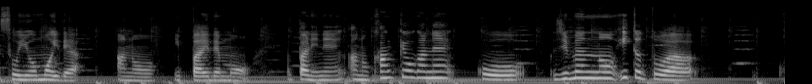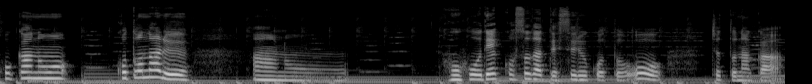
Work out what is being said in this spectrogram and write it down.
そういう思いであのいっぱいでもやっぱりねあの環境がねこう自分の意図とは他の異なるあの方法で子育てすることをちょっとなんか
